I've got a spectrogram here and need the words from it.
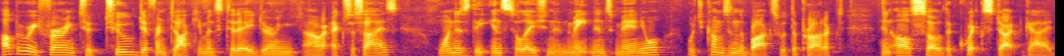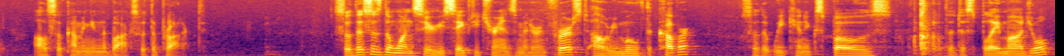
I'll be referring to two different documents today during our exercise. One is the installation and maintenance manual, which comes in the box with the product, and also the quick start guide, also coming in the box with the product. So this is the 1 Series safety transmitter, and first I'll remove the cover so that we can expose the display module.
